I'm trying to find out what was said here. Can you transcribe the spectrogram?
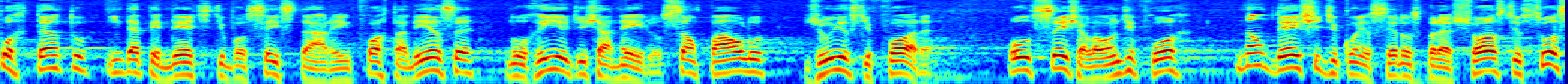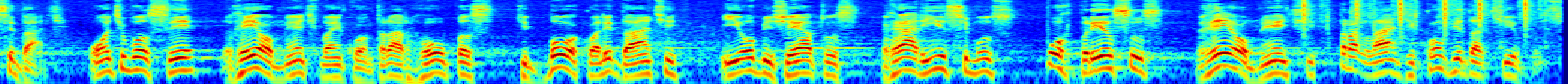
Portanto, independente de você estar em Fortaleza, no Rio de Janeiro, São Paulo, Juiz de Fora, ou seja lá onde for, não deixe de conhecer os brechós de sua cidade, onde você realmente vai encontrar roupas de boa qualidade e objetos raríssimos por preços realmente para lá de convidativos.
